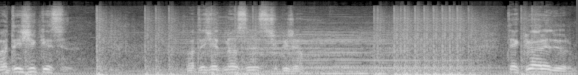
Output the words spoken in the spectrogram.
Ateşi kesin. Ateş etmezseniz çıkacağım. Tekrar ediyorum.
